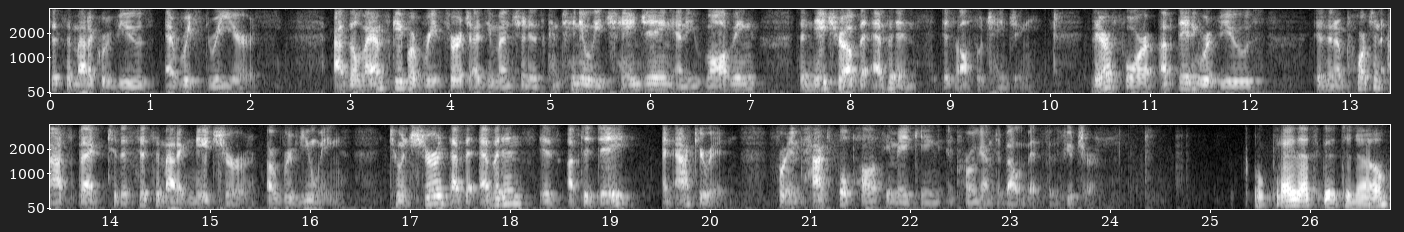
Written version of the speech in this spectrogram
systematic reviews every three years. As the landscape of research, as you mentioned, is continually changing and evolving, the nature of the evidence is also changing. Therefore, updating reviews is an important aspect to the systematic nature of reviewing to ensure that the evidence is up to date and accurate for impactful policymaking and program development for the future. Okay, that's good to know.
